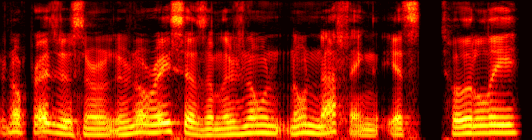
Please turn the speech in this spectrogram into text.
There's no prejudice. There's no racism. There's no no nothing. It's totally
